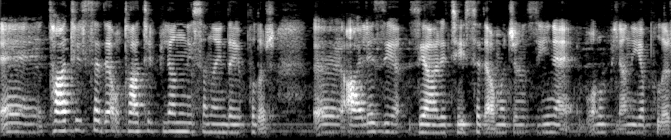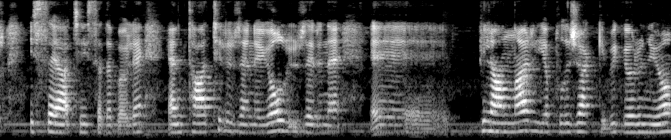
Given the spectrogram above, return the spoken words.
e, tatilse de o tatil planı Nisan ayında yapılır. E, aile ziy- ziyareti ise de amacınız yine onun planı yapılır. İş seyahati ise de böyle. Yani tatil üzerine, yol üzerine e, planlar yapılacak gibi görünüyor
